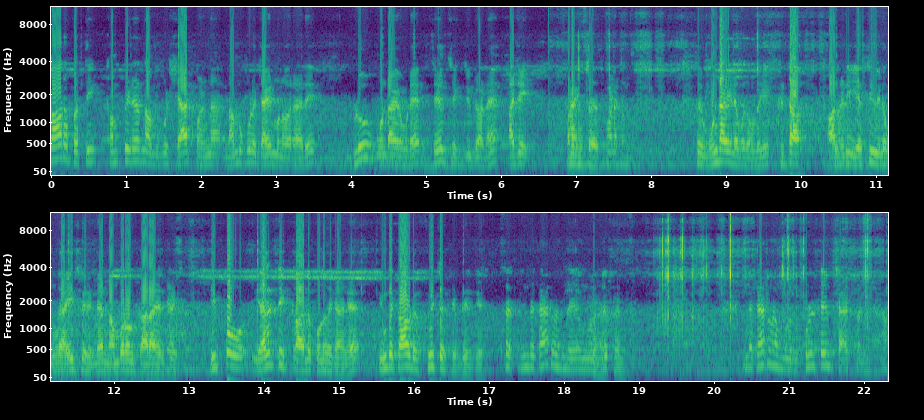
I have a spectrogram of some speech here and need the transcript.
காரை பற்றி கம்ப்ளீட்டாக நம்ம கூட ஷேர் பண்ண நம்ம கூட ஜாயின் பண்ண வராரு ப்ளூ உண்டாயோட சேல்ஸ் எக்ஸிக்யூட்டிவான அஜய். வணக்கம் சார் வணக்கம். சார் உண்டாயில் பார்த்து உங்களுக்கு கிட்டா ஆல்ரெடி எஸ்யூவியில் உங்களுக்கு ஐஸ் வேரியண்ட்ல நம்பர் ஒன் காராக இருக்கு. இப்போ எலக்ட்ரிக் காரில் கொண்டு வந்திருக்காங்க. இந்த காரோட ஃபீச்சர்ஸ் எப்படி இருக்கு? சார் இந்த கார் வந்து உங்களுக்கு இந்த காரில் உங்களுக்கு ஃபுல் டைம் சார்ஜ் பண்ணிங்கன்னா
